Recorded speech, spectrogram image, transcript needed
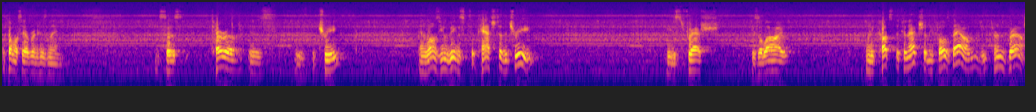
it's almost ever in his name. It says, Torah is, is the tree, and as long as human being attached to the tree, he's fresh, he's alive. When he cuts the connection, he falls down, he turns brown.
